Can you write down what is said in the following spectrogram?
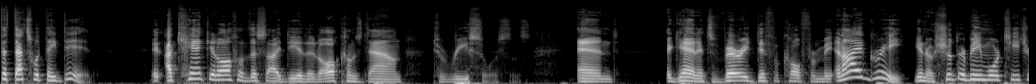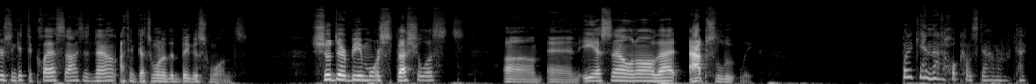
that that's what they did. It, I can't get off of this idea that it all comes down to resources. And again, it's very difficult for me. And I agree. You know, should there be more teachers and get the class sizes down? I think that's one of the biggest ones. Should there be more specialists um, and ESL and all that? Absolutely. But again, that all comes down to that,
